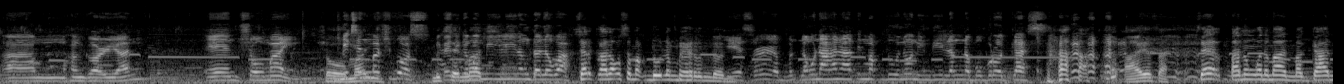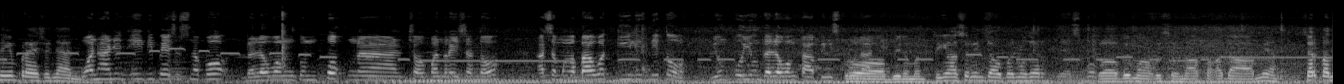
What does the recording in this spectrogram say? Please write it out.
um, Hungarian, and siomay. Siomay. Mix and match boss. Mix Pwede and ka match. mamili ng dalawa. Sir, kala ko sa McDo lang meron doon. Yes sir, naunahan natin McDo nun, hindi lang nabo-broadcast. Ayos ah. Sir, tanong ko naman, magkano yung presyo niyan? 180 pesos na po, dalawang tumpok na chow pan rice na to. At sa mga bawat gilid nito, yun po yung dalawang toppings po natin. Grabe naman. Tingnan sir yung chowpan mo, sir. Yes po. Grabe mga kuso, napakadami ah. Sir, pan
